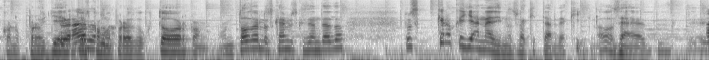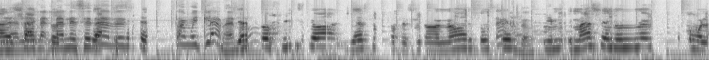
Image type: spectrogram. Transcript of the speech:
con proyectos, Claro. como productor, con, con todos los cambios que se han dado. Pues creo que ya nadie nos va a quitar de aquí, ¿no? O sea, la, la- la- necesidad Ya- es- está muy clara, Ya ¿no? es tu oficio, ya es tu profesión, ¿no? Entonces, y, y más en un como la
